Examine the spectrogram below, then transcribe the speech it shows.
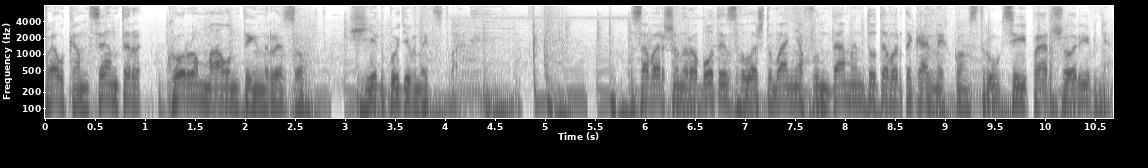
Welcome Center Goro Mountain Resort. Хід будівництва. Завершено роботи з влаштування фундаменту та вертикальних конструкцій першого рівня.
